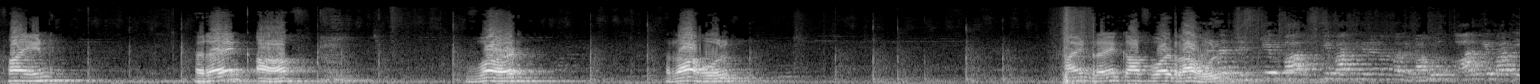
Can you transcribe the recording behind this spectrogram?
Find rank of word Rahul find rank of word Rahul जिसके बाद जिसके बाद कितने नंबर राहुल आर के बाद ए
